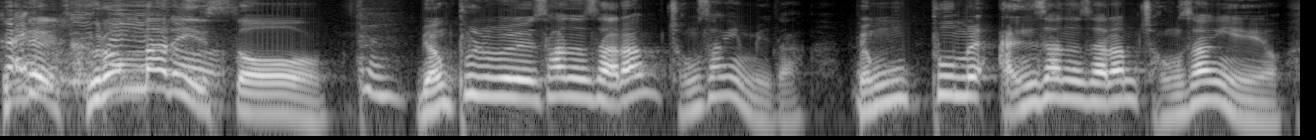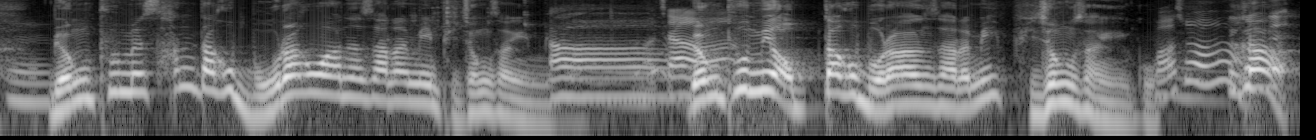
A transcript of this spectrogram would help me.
근데 그런 말이 있어. 명품을 사는 사람 정상입니다. 명품을 안 사는 사람 정상이에요. 음. 명품을 산다고 뭐라고 하는 사람이 비정상입니다. 맞아. 명품이 없다고 뭐라 하는 사람이 비정상이고. 맞아. 그러니까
